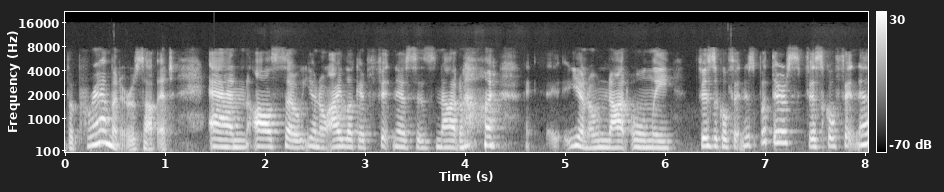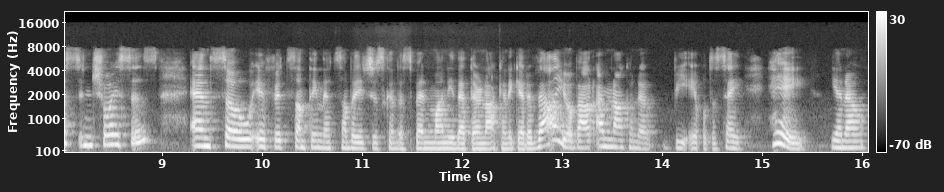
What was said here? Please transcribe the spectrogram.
the parameters of it. And also, you know, I look at fitness as not, you know, not only physical fitness, but there's physical fitness in choices. And so if it's something that somebody's just going to spend money that they're not going to get a value about, I'm not going to be able to say, hey, you know,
